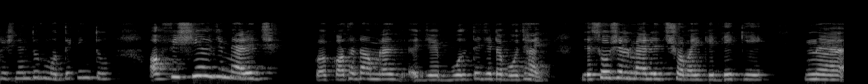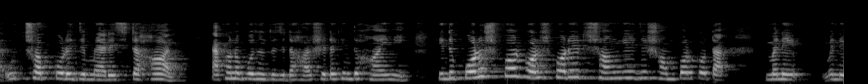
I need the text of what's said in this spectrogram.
কৃষ্ণেন্দুর মধ্যে কিন্তু অফিসিয়াল যে ম্যারেজ কথাটা আমরা যে বলতে যেটা বোঝাই, যে সোশ্যাল ম্যারেজ সবাইকে ডেকে উৎসব করে যে ম্যারেজটা হয় এখনও পর্যন্ত যেটা হয় সেটা কিন্তু হয়নি। কিন্তু পরস্পর পরস্পরের সঙ্গে যে সম্পর্কটা মানে মানে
